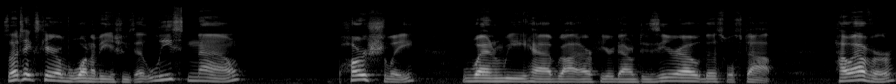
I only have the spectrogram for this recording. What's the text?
So that takes care of one of the issues. At least now, partially, when we have got our fear down to zero, this will stop. However,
